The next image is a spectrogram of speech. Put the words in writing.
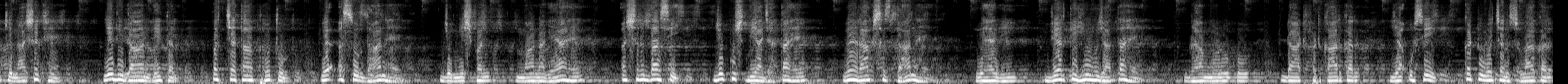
के नाशक हैं। यदि दान देकर पश्चाताप हो तो वह असुर दान है, जो निष्फल माना गया है। अश्रद्धा से जो कुछ दिया जाता है, वह राक्षस दान है। वह भी व्यर्थ ही हो जाता है। ब्राह्मणों को डांट फटकार कर या उसे कटु वचन सुनाकर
